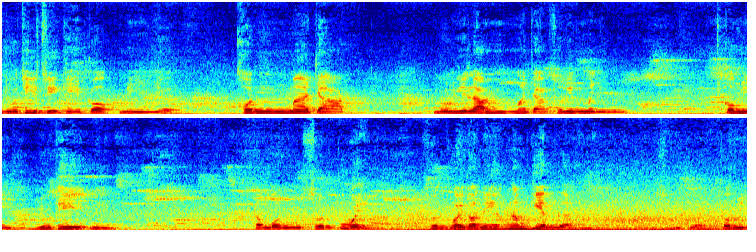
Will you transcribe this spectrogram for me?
อยู่ที่สีเกตก็มีเยอะ คนมาจากบุรีรัมย์มาจากสุรินทร์มาอยู่ ก็มีครับอยู่ที่นี่ตำบลสวนกล้วย สวนกล้วยตอนนี้น้ำเกลี้ยงเลยสวนกล้วยก็มี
